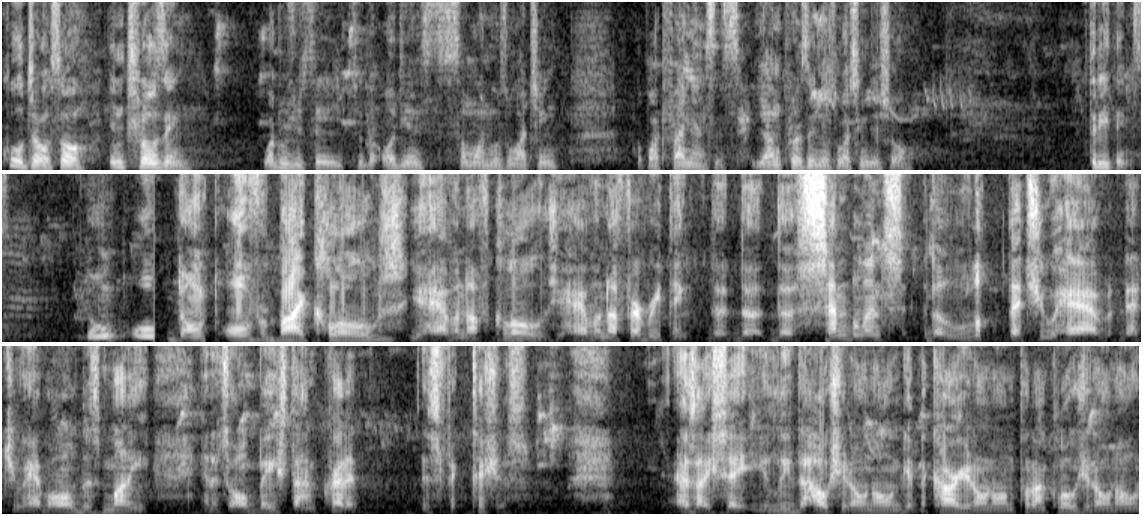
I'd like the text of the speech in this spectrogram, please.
Cool, Joe. So, in closing, what would you say to the audience, someone who's watching, about finances? Young person who's watching the show. Three things. Don't over. Don't overbuy clothes. You have enough clothes. You have enough everything. The, the, the semblance, the look that you have, that you have all this money and it's all based on credit is fictitious. As I say, you leave the house you don't own, get in the car you don't own, put on clothes you don't own.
